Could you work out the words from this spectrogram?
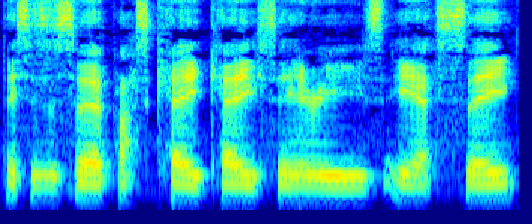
This is a Surpass KK series ESC.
